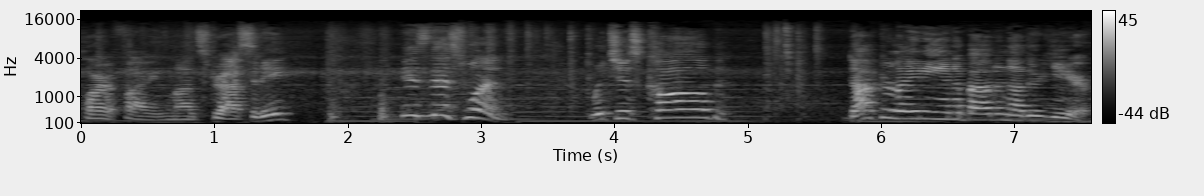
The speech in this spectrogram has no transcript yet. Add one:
horrifying monstrosity is this one, which is called Dr. Lady in About Another Year.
